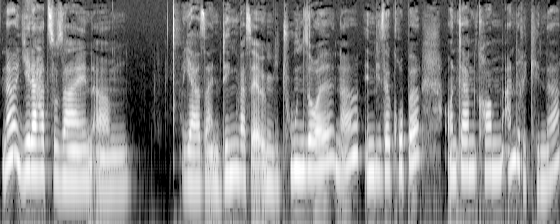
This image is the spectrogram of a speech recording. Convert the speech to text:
ne, jeder hat so sein ähm, ja sein Ding, was er irgendwie tun soll ne, in dieser Gruppe. Und dann kommen andere Kinder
